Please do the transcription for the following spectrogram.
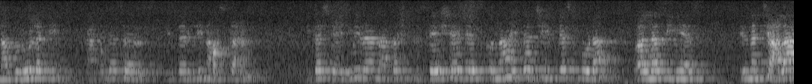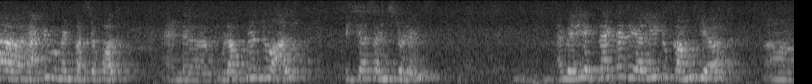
నా గురువులకి రాజేంద్ర సార్ ఇద్దరికి నమస్కారం. ఇక స్టేజ్ మీద నాతో స్టేజ్ షేర్ చేసుకున్న ఇద్దరు చీఫ్ గెస్ట్ కూడా వాళ్ళ సీనియర్స్ ఇది నాకు చాలా happy moment first of all and good afternoon to all teachers and students excited really to come to come uh,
